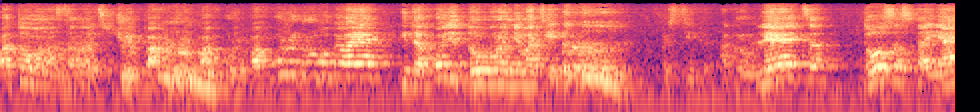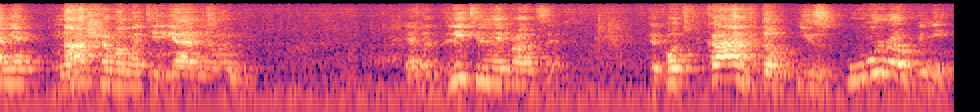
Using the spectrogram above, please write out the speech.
потом оно становится чуть похуже, похуже, похуже, грубо говоря, и доходит до уровня материи. Постепенно. Округляется до состояния нашего материального мира. Это длительный процесс. Так вот, в каждом из уровней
